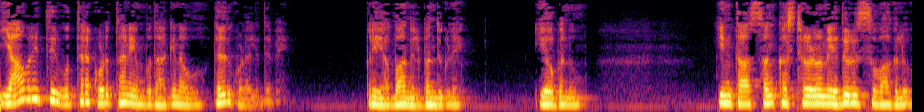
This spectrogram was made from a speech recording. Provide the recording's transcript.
ಯಾವ ರೀತಿ ಉತ್ತರ ಕೊಡುತ್ತಾನೆ ಎಂಬುದಾಗಿ ನಾವು ತಿಳಿದುಕೊಳ್ಳಲಿದ್ದೇವೆ. ಪ್ರಿಯ ಬಾನಲ್ ಬಂಧುಗಳೇ, ಯೋಬನು ಇಂಥ ಸಂಕಷ್ಟಗಳನ್ನು ಎದುರಿಸುವಾಗಲೂ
